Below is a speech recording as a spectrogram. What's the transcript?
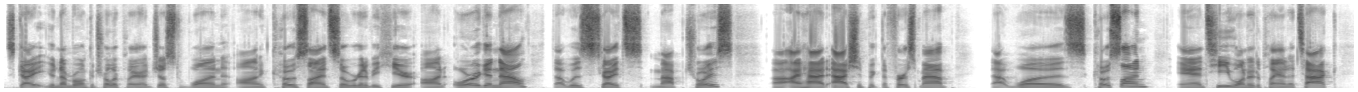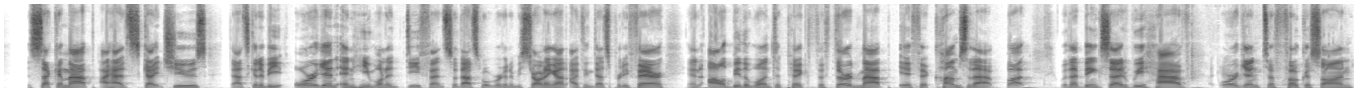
Sky, your number one controller player, just won on Coastline, so we're going to be here on Oregon now. That was Sky's map choice. Uh, I had Ashen pick the first map. That was Coastline, and he wanted to play on attack. The second map, I had Skyte choose. That's going to be Oregon, and he wanted defense. So that's what we're going to be starting at. I think that's pretty fair. And I'll be the one to pick the third map if it comes to that. But with that being said, we have Oregon to focus on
